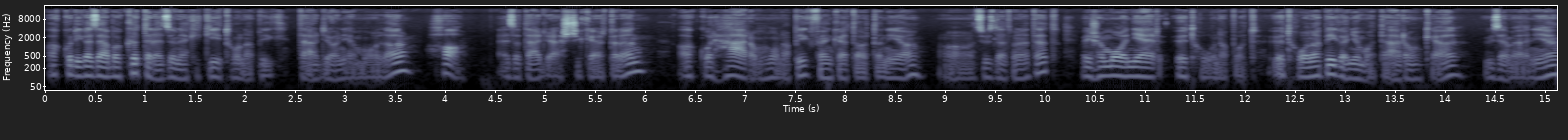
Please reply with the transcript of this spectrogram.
akkor igazából kötelező neki két hónapig tárgyalni a mollal. Ha ez a tárgyalás sikertelen, akkor három hónapig fenn kell tartania az üzletmenetet, vagyis a MOL nyer öt hónapot. Öt hónapig a nyomott áron kell üzemelnie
